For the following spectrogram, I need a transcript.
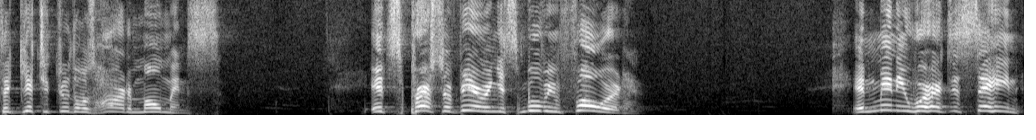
to get you through those hard moments. It's persevering, it's moving forward. In many words, it's saying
